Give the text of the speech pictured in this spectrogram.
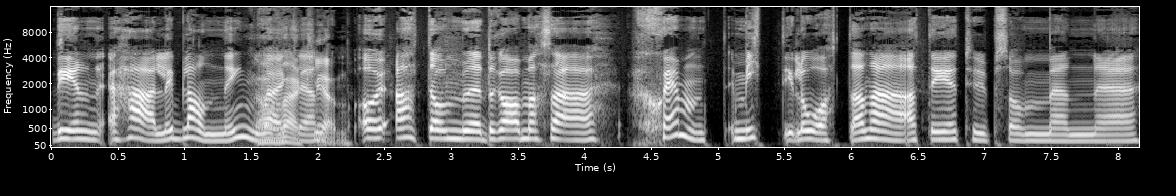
det är en härlig blandning Ja, verkligen. verkligen. Och att de drar massa skämt mitt i låtarna. Att det är typ som en... eh,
